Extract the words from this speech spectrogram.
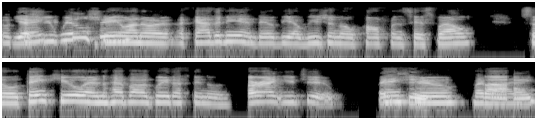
Okay? Yes, you will. Being on our academy, and there will be a regional conference as well. So thank you, and have a great afternoon. All right, you too. Thank you. Bye bye.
